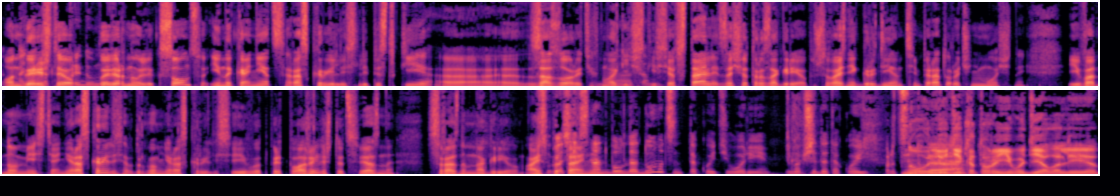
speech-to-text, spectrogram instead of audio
он говорит, что его придумали. повернули к Солнцу, и, наконец, раскрылись лепестки, э, зазоры технологические там- все встали за счет разогрева, потому что возник градиент температуры очень мощный. И в одном месте они раскрылись, а в другом не раскрылись. И вот предположили, что это связано с разным нагревом. А испытания... надо было додуматься до такой теории и вообще до такой Ну, процедуры. Да. люди, которые его делали,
